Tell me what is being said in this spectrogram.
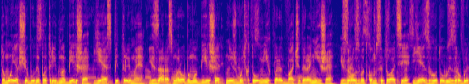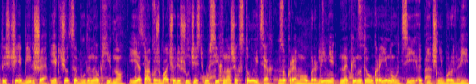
Тому, якщо буде потрібно більше, ЄС підтримає. І зараз ми робимо більше ніж будь-хто міг передбачити раніше. І з розвитком ситуації ЄС готовий зробити ще більше, якщо це буде необхідно. І я також бачу рішучість у всіх наших столицях, зокрема у Берліні, не кинути Україну у цій епічній боротьбі.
